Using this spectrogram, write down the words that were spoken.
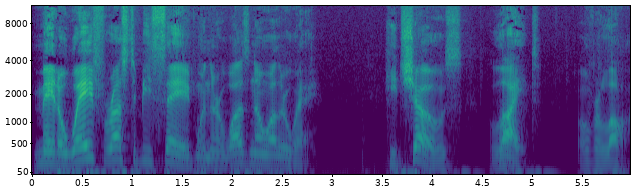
made a way for us to be saved when there was no other way. He chose light over law.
